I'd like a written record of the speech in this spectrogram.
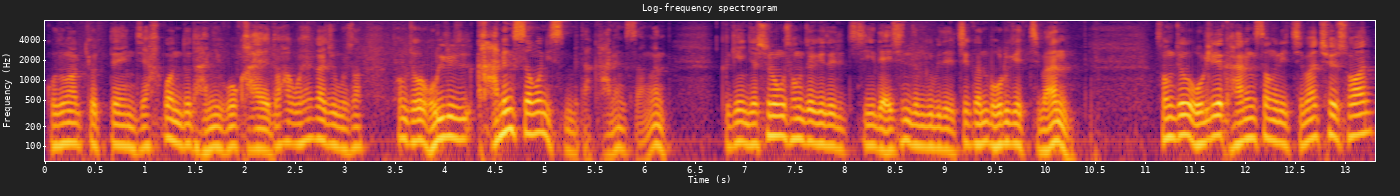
고등학교 때 이제 학원도 다니고 과외도 하고 해가지고서 성적을 올릴 가능성은 있습니다. 가능성은 그게 이제 수능 성적이 될지 내신 등급이 될지 그건 모르겠지만 성적을 올릴 가능성은 있지만 최소한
